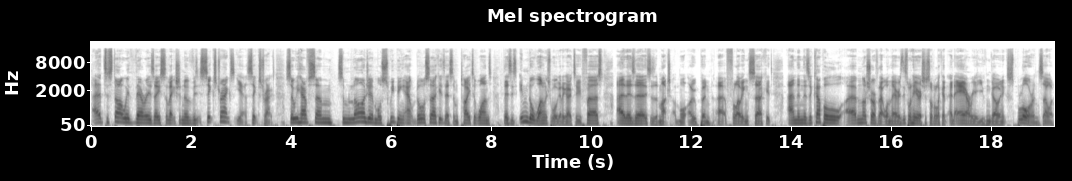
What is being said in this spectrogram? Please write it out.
Uh, to start with, there is a selection of, is it six tracks? Yeah, six tracks. So we have some some larger, more sweeping outdoor circuits. There's some tighter ones. There's this indoor one, which we're going to go to first. Uh, there's a, this is a much more open, uh, flowing circuit. And then there's a couple, I'm not sure if that one there is. This one here is just sort of like an, an area you can go and explore and so on.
